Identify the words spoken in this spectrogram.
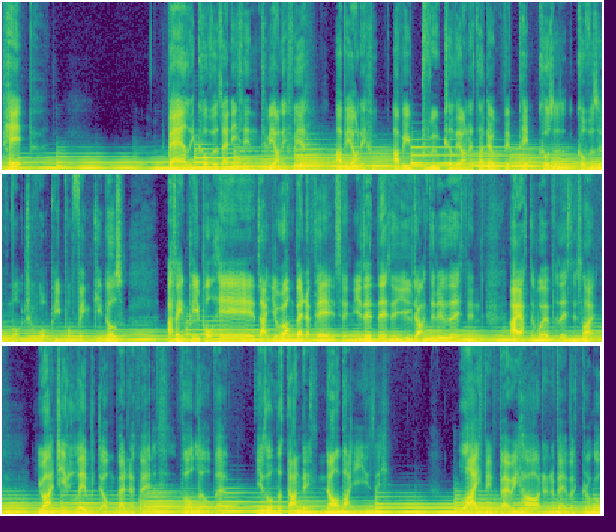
Pip barely covers anything to be honest with you. I'll be honest I'll be brutally honest, I don't think Pip covers, covers as much of what people think it does. I think people hear that you're on benefits and you're doing this and you don't have to do this and I have to work for this. It's like you actually lived on benefits for a little bit. You understand it's not that easy. Life is very hard and a bit of a struggle.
